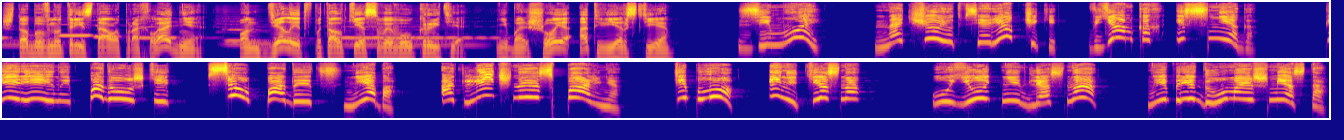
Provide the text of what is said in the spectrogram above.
Чтобы внутри стало прохладнее, он делает в потолке своего укрытия небольшое отверстие. Зимой ночуют все рябчики в ямках из снега. Перины, подушки, падает с неба Отличная спальня! Тепло и не тесно Уютней для сна не придумаешь места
